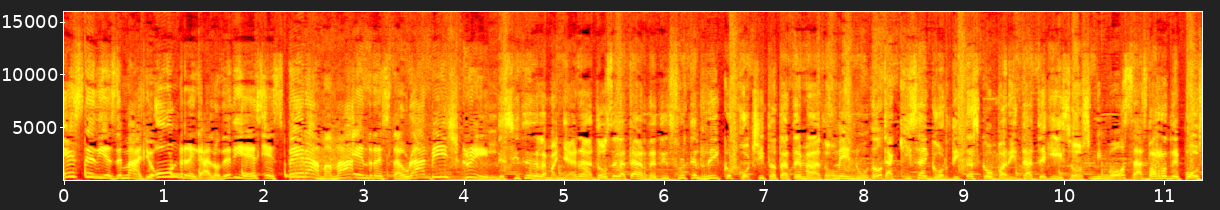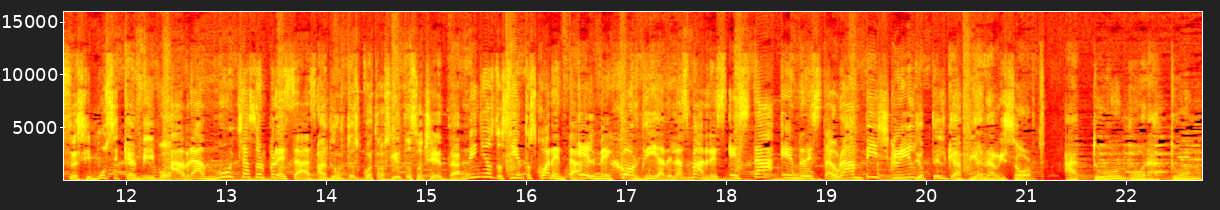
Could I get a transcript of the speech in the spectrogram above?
Este 10 de mayo, un regalo de 10 espera a mamá en Restaurant Beach Grill. De 7 de la mañana a 2 de la tarde disfruten rico cochito tatemado, Menudo, taquiza y gorditas con variedad de guisos, mimosas, barra de postres y música en vivo. Habrá muchas sorpresas. Adultos 480. Niños 240. El mejor día de las madres está en Restaurant Beach Grill de Hotel Gaviana Resort. Atún por atún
